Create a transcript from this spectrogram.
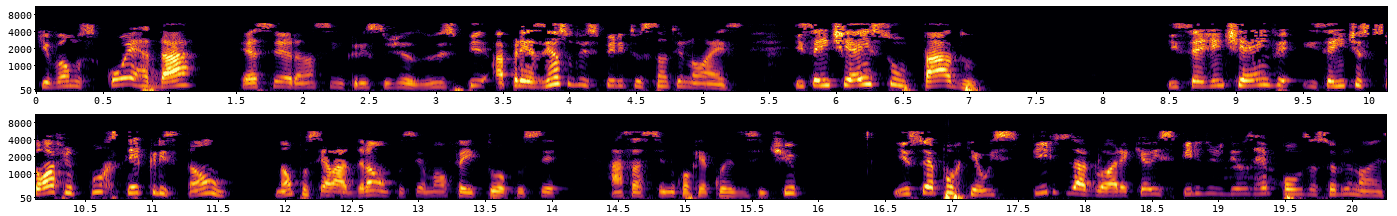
que vamos coerdar essa herança em Cristo Jesus. A presença do Espírito Santo em nós. E se a gente é insultado, e se a gente, é, e se a gente sofre por ser cristão, não por ser ladrão, por ser malfeitor, por ser assassino, qualquer coisa desse tipo. Isso é porque o Espírito da glória, que é o Espírito de Deus, repousa sobre nós.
